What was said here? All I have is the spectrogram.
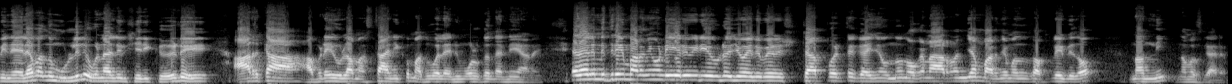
പിന്നെ ഇല വന്ന് മുള്ളിൽ വീണാലും ശരി കേട്. ആർക്കാ? അവിടെയുള്ള മസ്താനിക്കും അതുപോലെ അനുമോൾക്കും തന്നെയാണ്. ഏതായാലും ഇത്രയും പറഞ്ഞുകൊണ്ട് ഈ ഒരു വീഡിയോ ഇവിടെ ജോയിൻ ഇഷ്ടപ്പെട്ട് കഴിഞ്ഞാൽ ഒന്ന് നോക്കണം. അറിഞ്ഞാൽ പറഞ്ഞു വന്ന് സബ്സ്ക്രൈബ് ചെയ്തോ. നന്ദി. നമസ്കാരം.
